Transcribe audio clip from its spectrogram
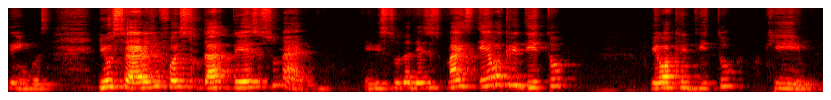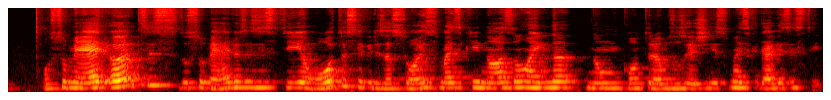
línguas. E o Sérgio foi estudar desde sumério. Ele estuda desde. Mas eu acredito, eu acredito que o sumério, antes dos sumérios existiam outras civilizações, mas que nós não, ainda não encontramos os registros, mas que deve existir.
